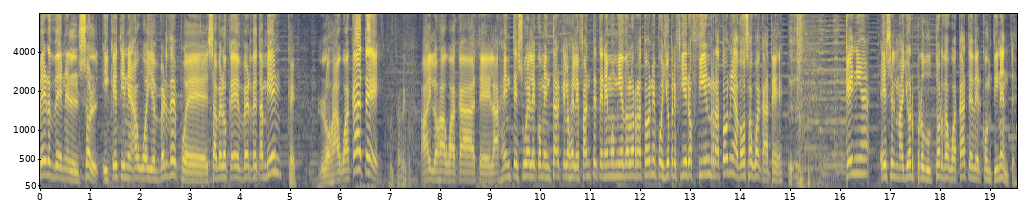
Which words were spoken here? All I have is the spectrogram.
verde en el sol. ¿Y qué tiene agua y es verde? Pues ¿sabe lo que es verde también? ¿Qué? Los aguacates. Uy, qué rico. Ay, los aguacates. La gente suele comentar que los elefantes tenemos miedo a los ratones, pues yo prefiero 100 ratones a dos aguacates. Kenia es el mayor productor de aguacate del continente.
